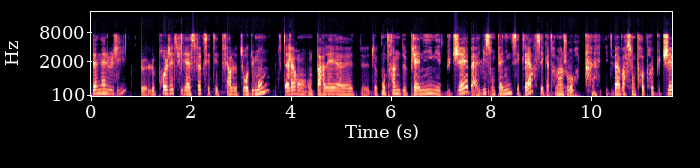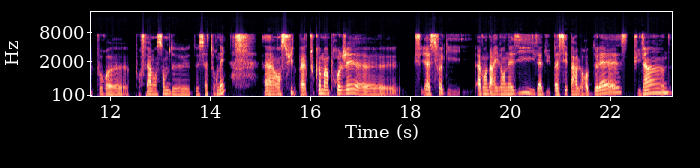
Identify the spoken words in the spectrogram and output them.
d'analogies. Le, projet de Phileas Fogg, c'était de faire le tour du monde. Tout à l'heure, on, parlait euh, de, contraintes de planning et de budget. Bah, lui, son planning, c'est clair, c'est 80 jours. il devait avoir son propre budget pour, euh, pour faire l'ensemble de, sa tournée. Euh, ensuite, bah, tout comme un projet, Phileas Fogg, avant d'arriver en Asie, il a dû passer par l'Europe de l'Est, puis l'Inde,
